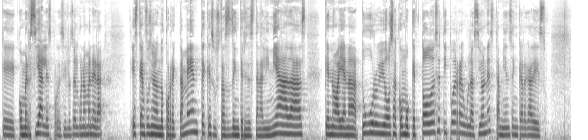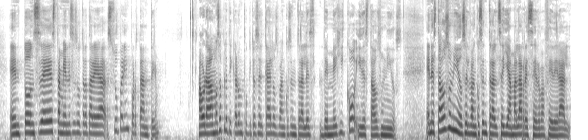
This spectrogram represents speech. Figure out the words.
que comerciales, por decirlo de alguna manera, estén funcionando correctamente, que sus tasas de interés estén alineadas, que no haya nada turbio, o sea, como que todo ese tipo de regulaciones también se encarga de eso. Entonces, también esa es otra tarea súper importante Ahora vamos a platicar un poquito acerca de los bancos centrales de México y de Estados Unidos. En Estados Unidos el Banco Central se llama la Reserva Federal.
